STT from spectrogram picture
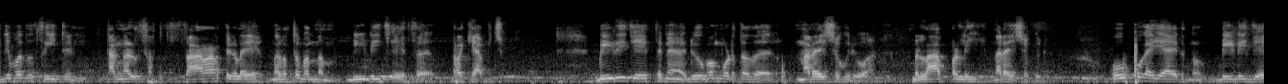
ഇരുപത് സീറ്റിൽ തങ്ങൾ സ്ഥാനാർത്ഥികളെ നിർത്തുമെന്നും ബി ഡി ജെ പ്രഖ്യാപിച്ചു. ബി ഡി ജെ രൂപം കൊടുത്തത് നരേശഗുരുവാണ് വെള്ളാപ്പള്ളി നരേശഗുരു കൂപ്പുകൈയായിരുന്നു ബി ഡി ജെ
